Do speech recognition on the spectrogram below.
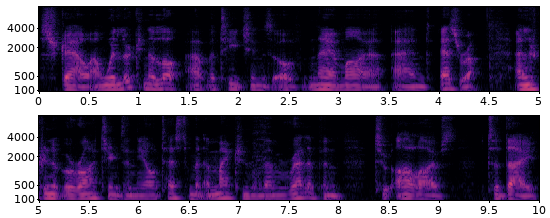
scale. And we're looking a lot at the teachings of Nehemiah and Ezra and looking at the writings in the Old Testament and making them relevant to our lives today.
